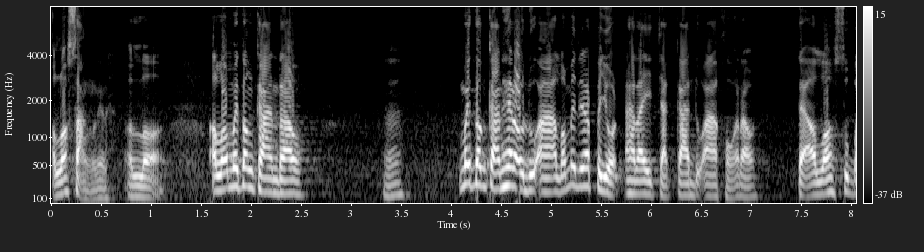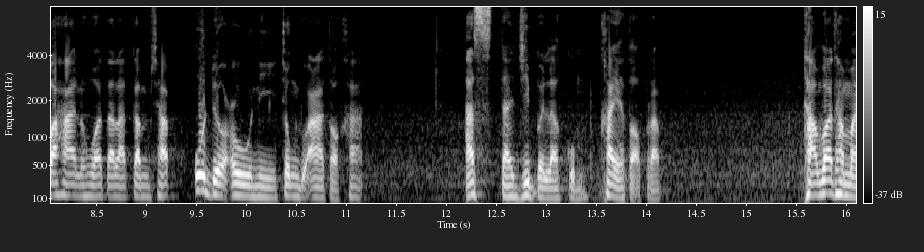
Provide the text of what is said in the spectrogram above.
อัลลอฮ์สั่งเลยนะอัลลอฮ์ อัลลอฮ์ไม่ต้องการเรา ไม่ต้องการให้เราดูอาเราไม่ได้รับประโยชน์อะไรจากการดูอาของเรา แต่อัลลอฮ์สุบฮานะฮูวะตะอาลากำชับ อุดอูนีจงดูอาต่อข้าอัสตะจิบละกุมใครจะตอบรับ ถามว่าทำไม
